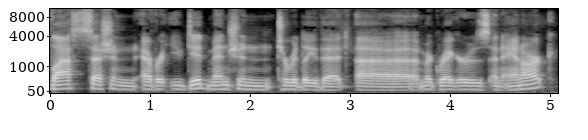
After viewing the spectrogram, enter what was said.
last session, Everett, you did mention to Ridley that uh, McGregor's an anarch.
